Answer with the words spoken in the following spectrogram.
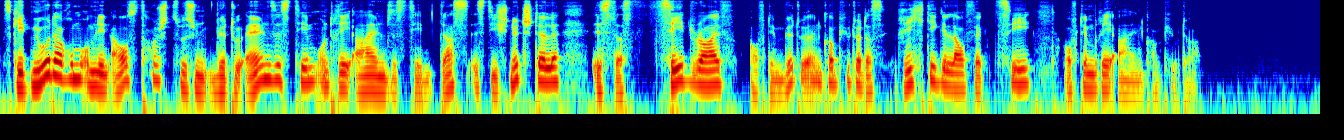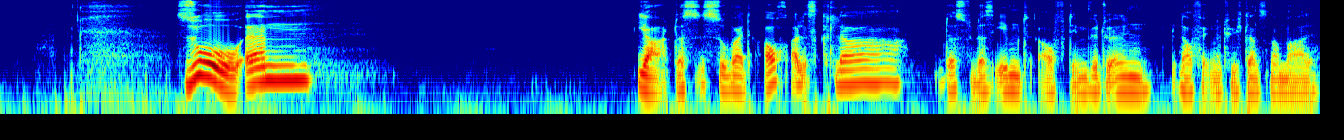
Es geht nur darum, um den Austausch zwischen virtuellen System und realem System. Das ist die Schnittstelle, ist das C-Drive auf dem virtuellen Computer, das richtige Laufwerk C auf dem realen Computer. So, ähm, ja, das ist soweit auch alles klar, dass du das eben auf dem virtuellen Laufwerk natürlich ganz normal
